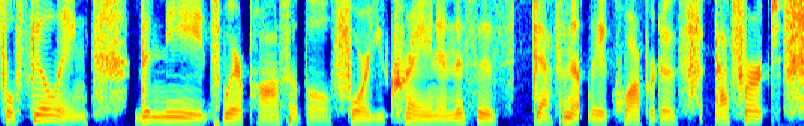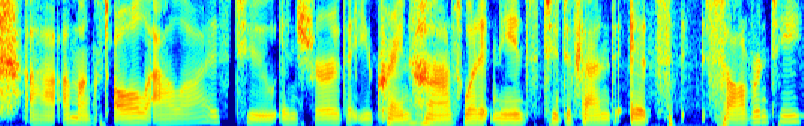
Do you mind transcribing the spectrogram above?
fulfilling the needs where possible for Ukraine. And this is definitely a cooperative effort uh, amongst all allies to ensure that Ukraine has what it needs to defend its sovereignty.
